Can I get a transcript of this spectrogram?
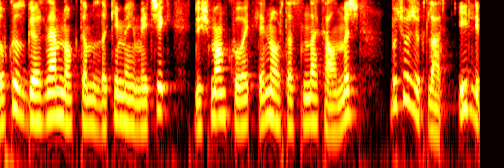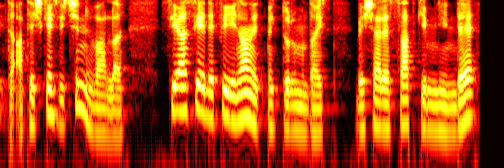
9 gözlem noktamızdaki Mehmetçik düşman kuvvetlerinin ortasında kalmış. Bu çocuklar İdlib'de ateşkes için mi varlar? Siyasi hedefi ilan etmek durumundayız. Beşar Esad kimliğinde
